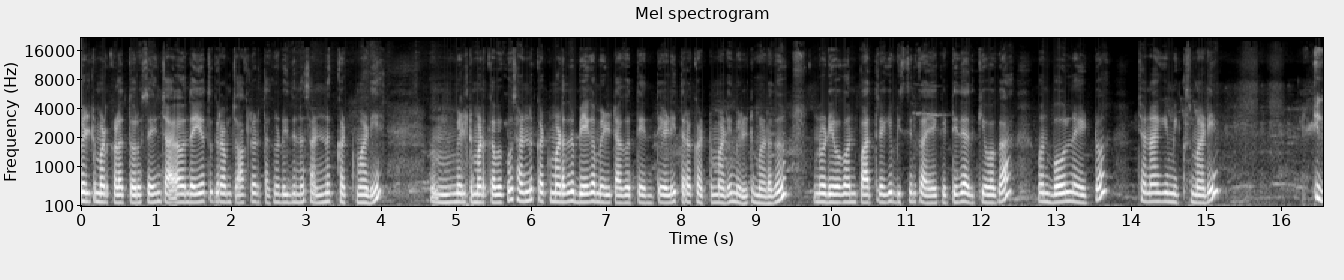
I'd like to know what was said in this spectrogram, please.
ಮೆಲ್ಟ್ ಮಾಡ್ಕೊಳ್ಳೋದು ತೋರಿಸ್ತೀನಿ ಚಾ ಒಂದು ಐವತ್ತು ಗ್ರಾಮ್ ಚಾಕ್ಲೇಟ್ ತಗೊಂಡು ಇದನ್ನು ಸಣ್ಣಕ್ಕೆ ಕಟ್ ಮಾಡಿ ಮೆಲ್ಟ್ ಮಾಡ್ಕೋಬೇಕು. ಸಣ್ಣಕ್ಕೆ ಕಟ್ ಮಾಡಿದ್ರೆ ಬೇಗ ಮೆಲ್ಟ್ ಆಗುತ್ತೆ ಅಂತೇಳಿ ಈ ಥರ ಕಟ್ ಮಾಡಿ ಮೆಲ್ಟ್ ಮಾಡೋದು. ನೋಡಿ, ಇವಾಗ ಒಂದು ಪಾತ್ರೆಗೆ ಬಿಸಿಲು ಕಾಯಕ್ಕೆ ಇಟ್ಟಿದೆ ಅದಕ್ಕೆ ಇವಾಗ ಒಂದು ಬೌಲ್ನ ಇಟ್ಟು ಚೆನ್ನಾಗಿ ಮಿಕ್ಸ್ ಮಾಡಿ, ಈಗ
